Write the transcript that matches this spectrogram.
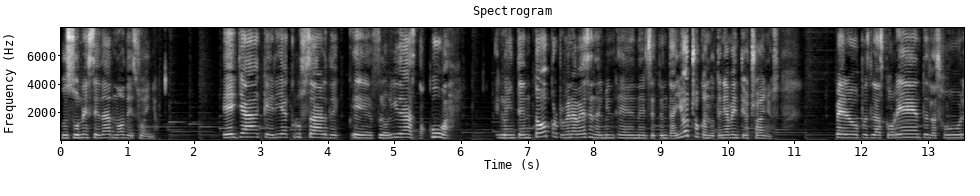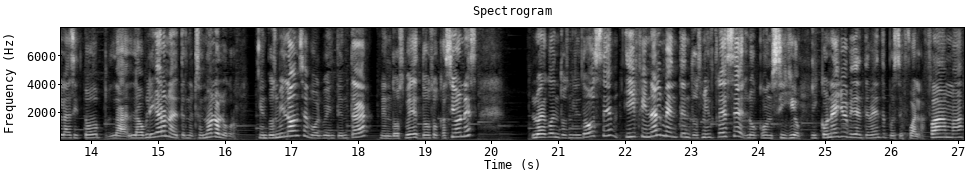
pues, su necedad, ¿no? De sueño. Ella quería cruzar de eh, Florida hasta Cuba lo intentó por primera vez en el, en el 78, cuando tenía 28 años. Pero pues las corrientes, las olas y todo la, obligaron a detenerse, no lo logró. En 2011 volvió a intentar en dos, dos ocasiones, luego en 2012 y finalmente en 2013 lo consiguió. Y con ello evidentemente pues se fue a la fama,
